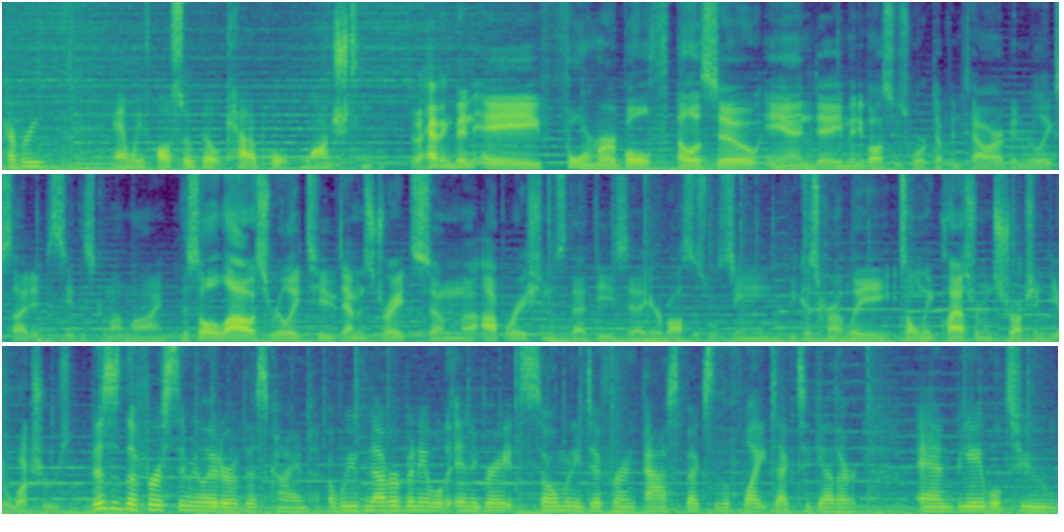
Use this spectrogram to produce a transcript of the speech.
recovery. And we've also built catapult launch team. So having been a former both LSO and a mini-boss who's worked up in tower, I've been really excited to see this come online. This will allow us really to demonstrate some uh, operations that these uh, air bosses will see because currently it's only classroom instruction via lectures. This is the first simulator of this kind. We've never been able to integrate so many different aspects of the flight deck together and be able to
